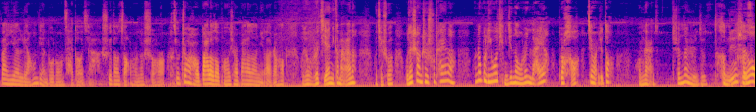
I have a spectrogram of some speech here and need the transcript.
半夜两点多钟才到家，睡到早上的时候，就正好扒拉到朋友圈，扒拉到你了。然后我就我说姐，你干嘛呢？我姐说我在上智出差呢。我说那不离我挺近的。我说你来呀。她说好，今晚就到。我们俩就真的是就很很偶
